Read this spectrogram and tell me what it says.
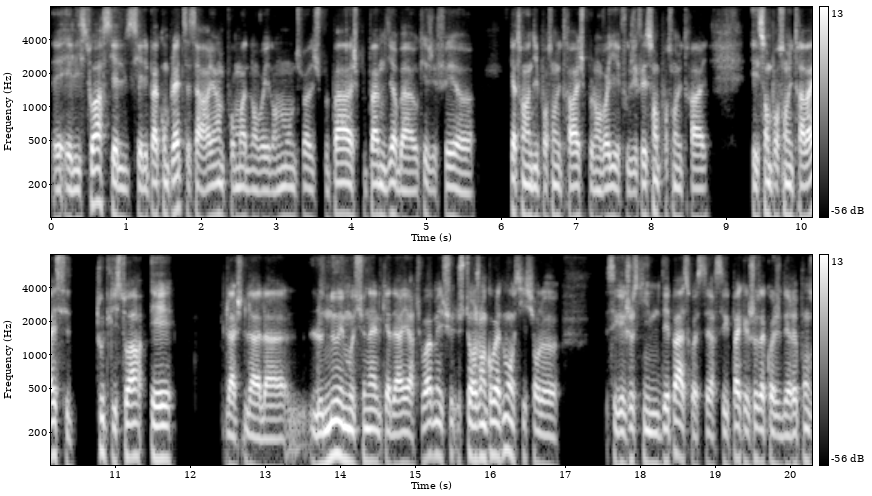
Et, l'histoire, si elle si elle pas complète, ça sert à rien pour moi de l'envoyer dans le monde, tu vois. Je peux pas, je peux pas me dire, bah ok, j'ai fait 90% euh, du travail, je peux l'envoyer. Il faut que j'ai fait 100% du travail. Et 100% du travail, c'est toute l'histoire et le nœud émotionnel qu'il y a derrière, tu vois. Mais je, te rejoins complètement aussi sur le. C'est quelque chose qui me dépasse, quoi. C'est-à-dire, c'est pas quelque chose à quoi j'ai des réponses.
